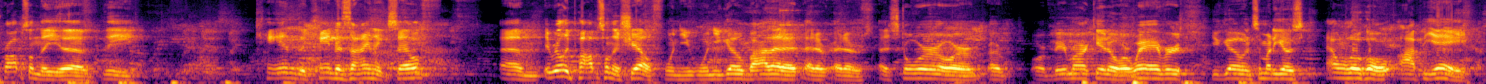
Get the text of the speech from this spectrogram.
props on the uh, the can the can design itself. um, it really pops on the shelf when you when you go buy that at, at, a, at a, a store or a, or beer market or wherever you go, and somebody goes, "I want a local IPA."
